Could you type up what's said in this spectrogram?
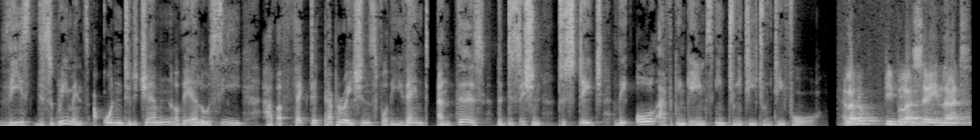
These disagreements, according to the chairman of the LOC, have affected preparations for the event and thus the decision to stage the All African Games in 2024. A lot of people are saying that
